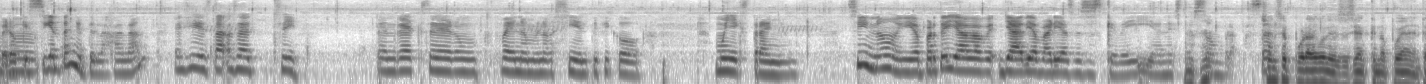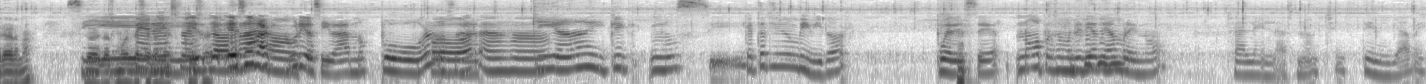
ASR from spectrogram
Pero que sientan que te la jalan. Eh, Sí, está, o sea, sí. Tendría que ser un fenómeno científico muy extraño. Sí, no, y aparte ya, ya había varias veces que veían esta sombra pasar. Chance por algo les decían que no pueden entrar, ¿no? Sí, Lo de las muebles pero eso es eso da curiosidad, ¿no? Por, o sea, ajá. ¿qué hay? ¿Qué? No sé. ¿Qué tal es un vividor? Puede ser. No, pero se moriría de hambre, ¿no? Sale en las noches, tiene llave.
